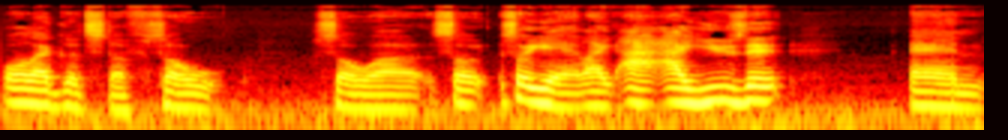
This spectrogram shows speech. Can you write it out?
All that good stuff. So, so, uh, so, so yeah, like I, I used it and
